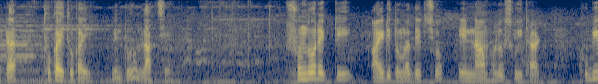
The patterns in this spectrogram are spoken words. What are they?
একটা থোকাই থোকাই কিন্তু লাগছে। সুন্দর একটি আইডি তোমরা দেখছ, এর নাম হলো সুইট হার্ট খুবই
